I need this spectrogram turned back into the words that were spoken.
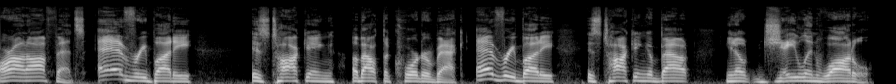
are on offense. Everybody is talking about the quarterback. Everybody is talking about, you know, Jaylen Waddle.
